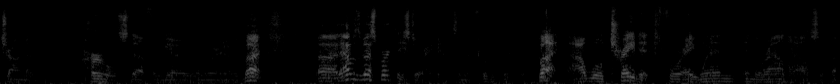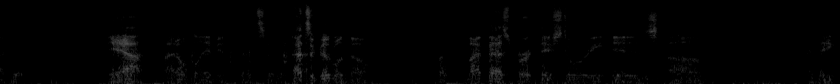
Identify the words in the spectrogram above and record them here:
trying to hurdle stuff and go one way or another. But uh, that was the best birthday story I got, uh, 40th birthday. But I will trade it for a win in the roundhouse if I could. Yeah, I don't blame you. That's a that's a good one though. My, my best birthday story is um, I think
